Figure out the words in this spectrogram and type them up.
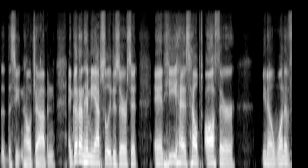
the the Seton Hall job, and and good on him. He absolutely deserves it, and he has helped author you know one of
